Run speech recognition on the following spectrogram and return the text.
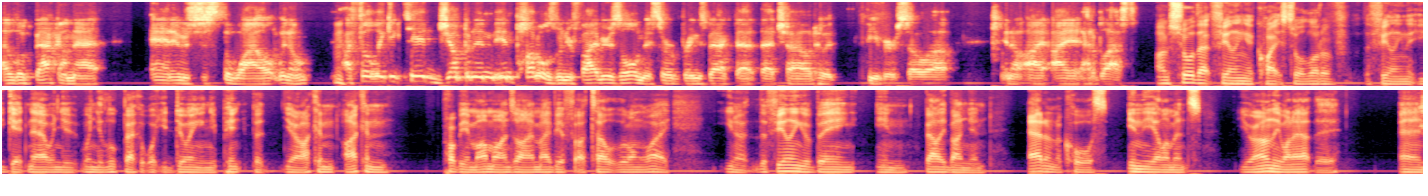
I look back on that, and it was just the wild. You know. I felt like a kid jumping in in puddles when you're five years old, and it sort of brings back that that childhood fever. So, uh, you know, I I had a blast. I'm sure that feeling equates to a lot of the feeling that you get now when you when you look back at what you're doing and you pinch. But you know, I can I can probably in my mind's eye, maybe if I tell it the wrong way, you know, the feeling of being in Ballybunion, out on a course in the elements, you're only one out there, and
